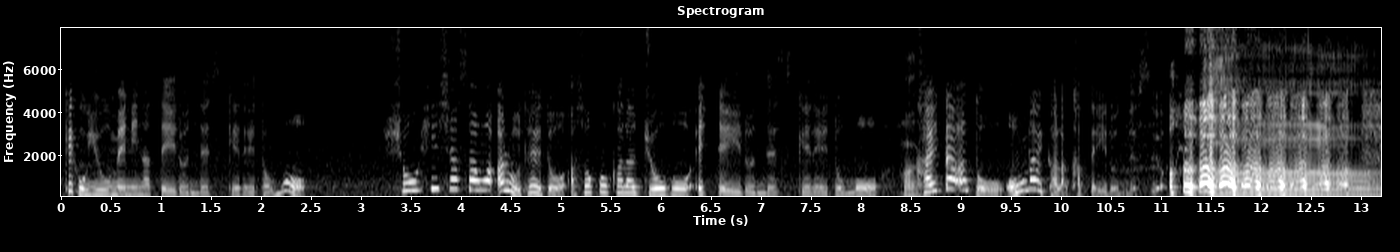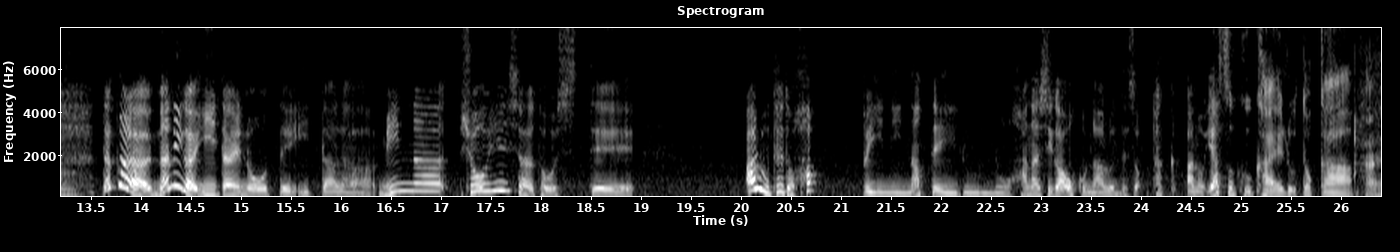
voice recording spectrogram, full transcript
結構有名になっているんですけれども消費者さんはある程度あそこから情報を得ているんですけれどもはい。買いた後オンラインから買っているんですよ。あ だから何が言いたいのって言ったらみんな消費者としてある程度ハッピーになっているの話が多くなるんですよ。たくあの安く買えるとかーはい。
